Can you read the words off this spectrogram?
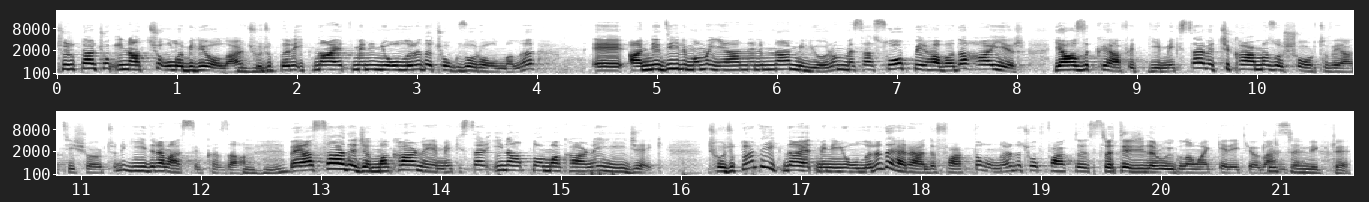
çocuklar çok inatçı olabiliyorlar. Çocukları ikna etmenin yolları da çok zor olmalı. Ee, anne değilim ama yeğenlerimden biliyorum. Mesela soğuk bir havada hayır yazlık kıyafet giymek ister ve çıkarmaz o şortu veya tişörtünü giydiremezsin kaza. Veya sadece makarna yemek ister inatla o makarna yiyecek. Çocukları da ikna etmenin yolları da herhalde farklı. Onlara da çok farklı stratejiler uygulamak gerekiyor bence. Kesinlikle.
